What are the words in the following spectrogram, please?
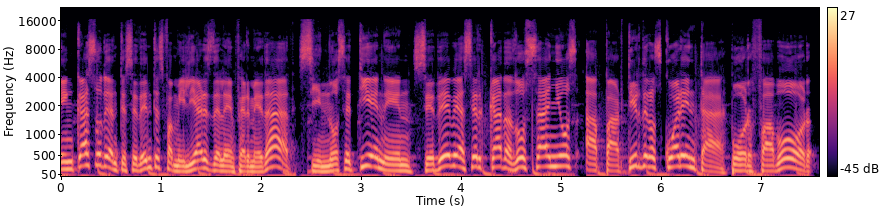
en caso de antecedentes familiares de la enfermedad. Si no se tienen, se debe hacer cada dos años a partir de los 40. Por favor,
